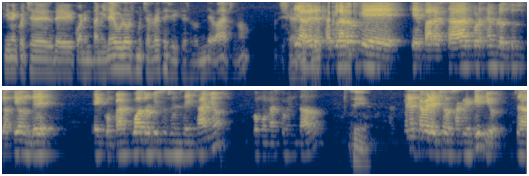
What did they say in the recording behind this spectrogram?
tiene coches de 40.000 euros muchas veces y dices, ¿dónde vas, no? sí, a ver, está claro que, para estar, por ejemplo, en tu situación de eh, comprar cuatro pisos en seis años, como me has comentado, sí. tienes que haber hecho sacrificios. O sea...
